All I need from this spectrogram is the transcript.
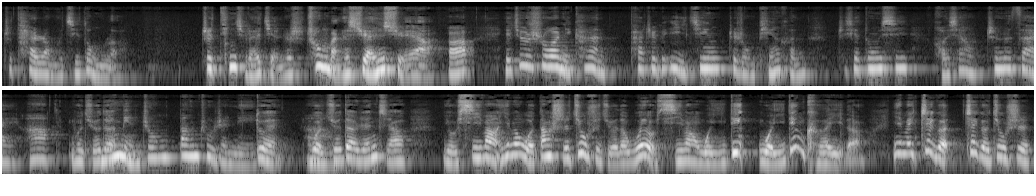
这太让我激动了，这听起来简直是充满了玄学呀！啊，也就是说，你看他这个易经这种平衡这些东西。好像真的在啊，我觉得冥冥中帮助着你。对，我觉得人只要有希望，因为我当时就是觉得我有希望，我一定我一定可以的，因为这个这个就是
